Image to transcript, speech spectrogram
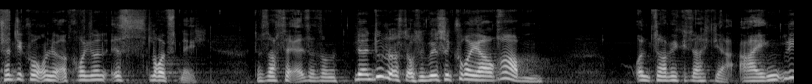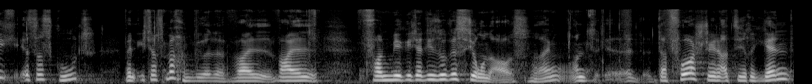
Chantico ohne Akkordeon ist, läuft nicht. Da sagte der Eltern, lern du das doch, du willst den Chor ja auch haben. Und da habe ich gedacht, ja, eigentlich ist das gut, wenn ich das machen würde, weil, weil von mir geht ja die Suggestion aus. Ne? Und äh, davor stehen als Dirigent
